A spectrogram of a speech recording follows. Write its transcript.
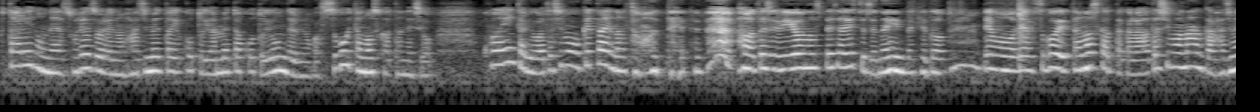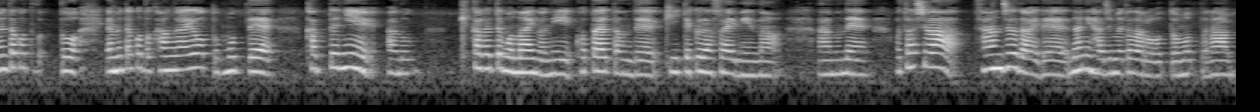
2人のねそれぞれの始めたいことやめたこと読んでるのがすごい楽しかったんですよ。このインタビュー私も受けたいなと思って 私美容のスペシャリストじゃないんだけどでもいやすごい楽しかったから私もなんか始めたこととやめたこと考えようと思って勝手にあの聞かれてもないのに答えたんで聞いてくださいみんな。あのね私は30代で何始めただろうって思ったら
